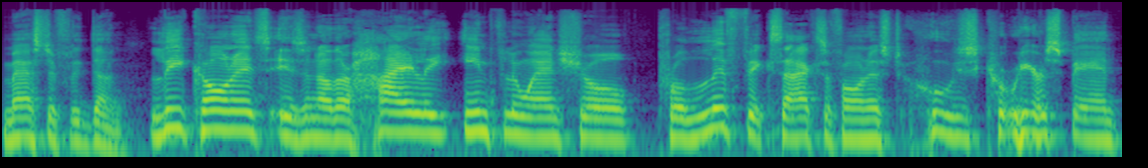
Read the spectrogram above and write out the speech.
masterfully done. Lee Konitz is another highly influential, prolific saxophonist whose career spanned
